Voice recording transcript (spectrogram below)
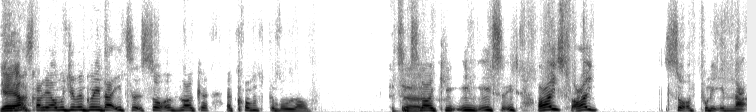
Yeah, yeah. Estalio, would you agree that it's a sort of like a, a comfortable love? It's, It's uh, like it's, it's I I sort of put it in that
